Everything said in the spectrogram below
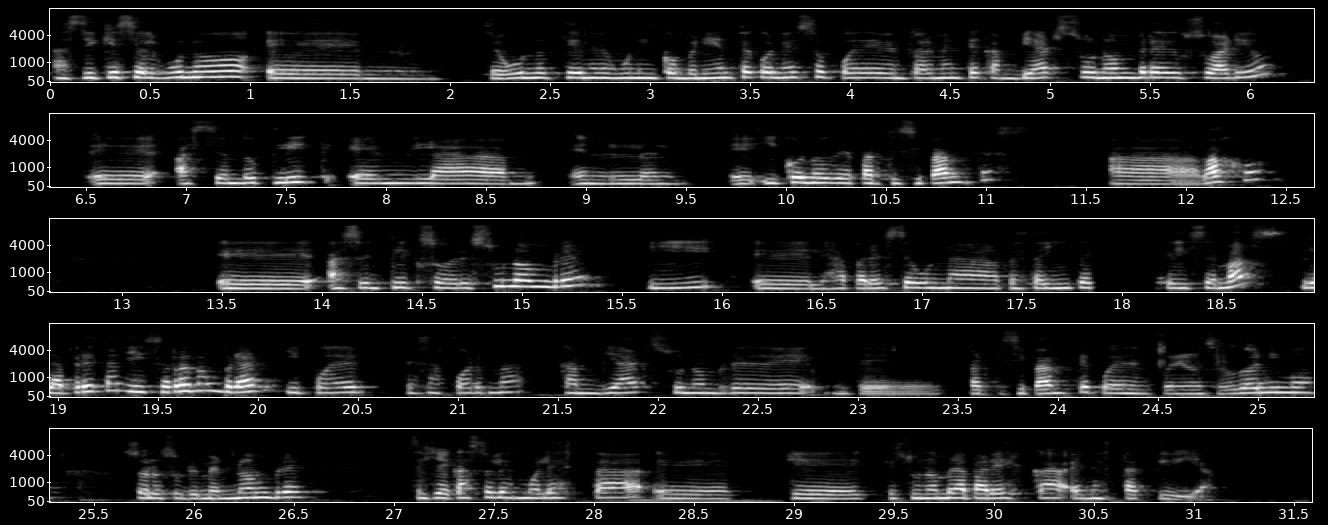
Así que si alguno, em, si alguno tiene algún inconveniente con eso, puede eventualmente cambiar su nombre de usuario eh, haciendo clic en, la, en el eh, icono de participantes abajo, eh, hacen clic sobre su nombre y les aparece una pestañita que dice más, la apretan y dice renombrar y pueden de esa forma cambiar su nombre de, de participante, pueden poner un seudónimo, solo su primer nombre, si acaso les molesta que, su nombre aparezca en esta actividad.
